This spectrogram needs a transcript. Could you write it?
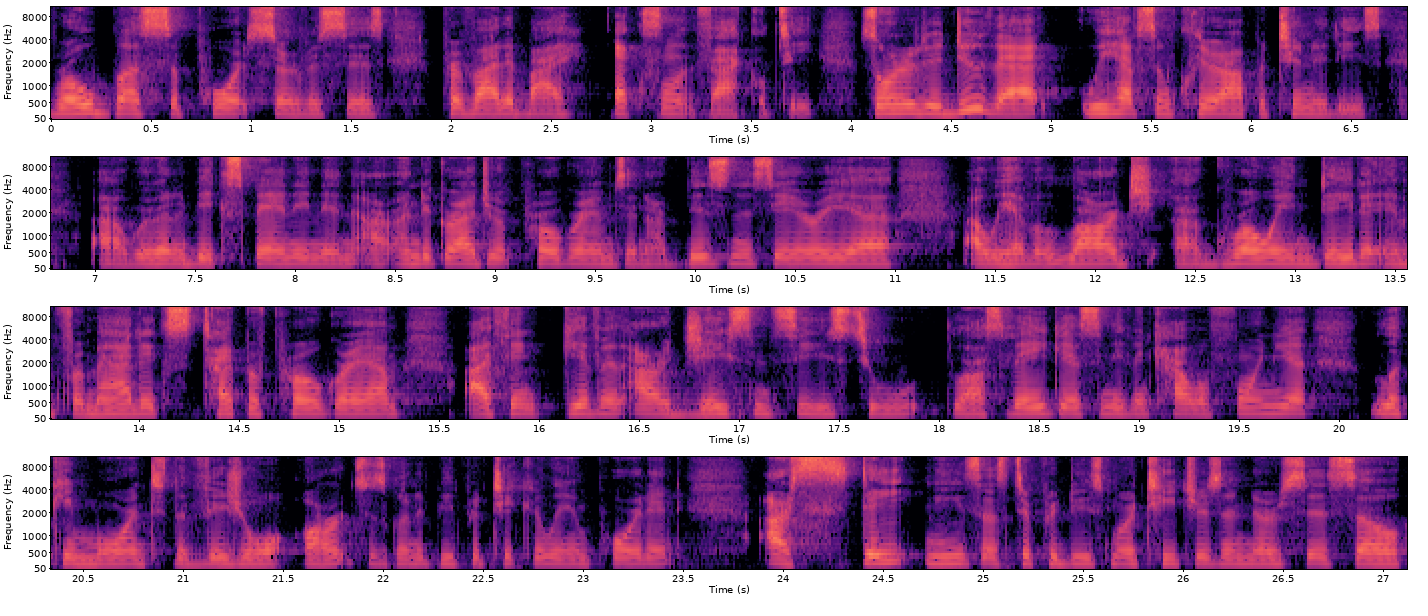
robust support services provided by excellent faculty. So, in order to do that, we have some clear opportunities. Uh, we're going to be expanding in our undergraduate programs in our business area. Uh, we have a large, uh, growing data informatics type of program. I think, given our adjacencies to Las Vegas and even California, looking more into the visual arts is going to be particularly important. Our state needs us to produce more teachers and nurses, so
